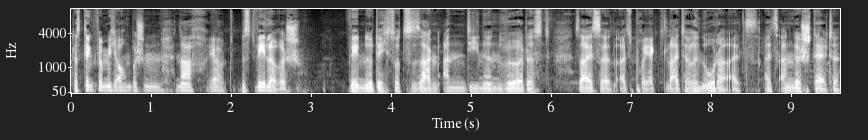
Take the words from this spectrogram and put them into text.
Das klingt für mich auch ein bisschen nach, ja, du bist wählerisch, wem du dich sozusagen andienen würdest, sei es als Projektleiterin oder als, als Angestellte.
